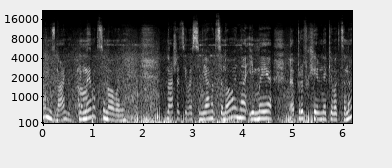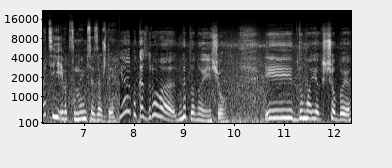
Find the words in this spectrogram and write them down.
Ну, не знаю. Ну, ми вакциновані. Наша ціла сім'я вакцинована, і ми е, прихильники вакцинації і вакцинуємося завжди. Я поки здорова, не планую нічого. І думаю, якщо би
